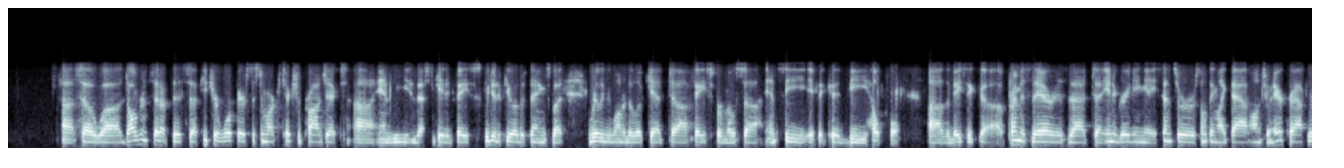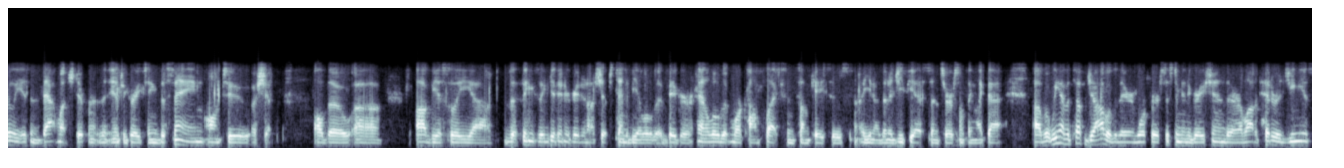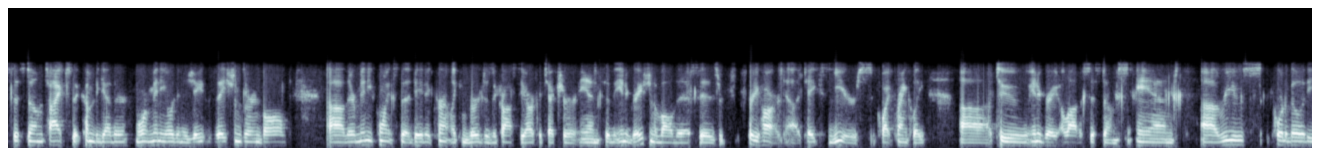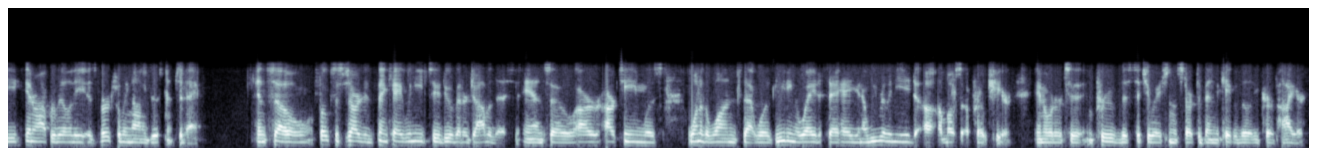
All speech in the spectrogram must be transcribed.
Uh, so uh, Dahlgren set up this uh, future warfare system architecture project, uh, and we investigated FACE. We did a few other things, but really we wanted to look at uh, FACE for MOSA and see if it could be helpful. Uh, the basic premise there is that integrating a sensor or something like that onto an aircraft really isn't that much different than integrating the same onto a ship. Although obviously uh, the things that get integrated on ships tend to be a little bit bigger and a little bit more complex in some cases, uh, you know, than a GPS sensor or something like that. Uh, but we have a tough job over there in warfare system integration. There are a lot of heterogeneous system types that come together. More many organizations are involved. Uh, there are many points that data currently converges across the architecture, and so the integration of all this is pretty hard. Uh, it takes years, quite frankly, uh, to integrate a lot of systems. And uh, reuse, portability, interoperability is virtually non-existent today. And so folks have started to think, hey, we need to do a better job of this. And so our, our team was one of the ones that was leading the way to say, hey, you know, we really need a, a MOSA approach here in order to improve this situation and start to bend the capability curve higher.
